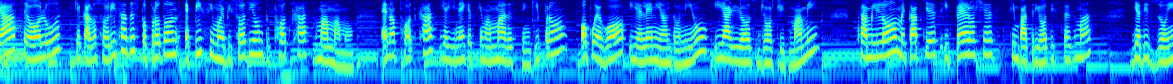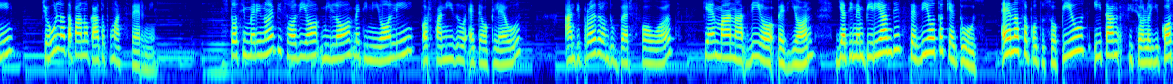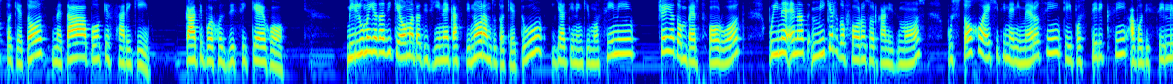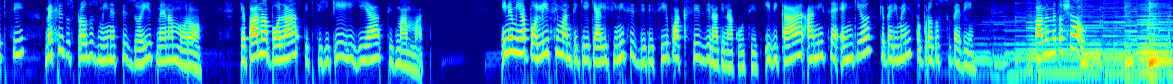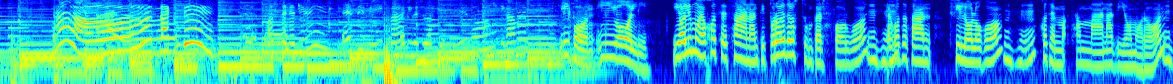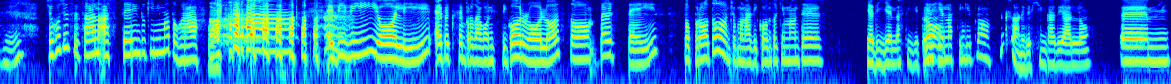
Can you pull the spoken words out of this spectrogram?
Γεια σε όλους και καλωσορίσατε στο πρώτο επίσημο επεισόδιο του podcast «Μάμα μου». Ένα podcast για γυναίκες και μαμάδες στην Κύπρο, όπου εγώ, η Ελένη Αντωνίου ή αλλιώς Georgie's Mommy, θα μιλώ με κάποιες υπέροχες συμπατριώτισσες μας για τη ζωή και όλα τα πάνω κάτω που μας φέρνει. Στο σημερινό επεισόδιο μιλώ με την Ιόλη Ορφανίδου Ετεοκλέους, αντιπρόεδρο του Birth Forward και μάνα δύο παιδιών, για την εμπειρία της σε δύο τοκετούς, ένας από τους οποίους ήταν φυσιολογικός τοκετός μετά από κεσαρική. Κάτι που έχω ζήσει και εγώ. Μιλούμε για τα δικαιώματα της γυναίκας στην ώρα του τοκετού, για την εγκυμοσύνη και για τον Birth Forward, που είναι ένας μη κερδοφόρος οργανισμός που στόχο έχει την ενημέρωση και υποστήριξη από τη σύλληψη μέχρι τους πρώτους μήνες της ζωής με ένα μωρό. Και πάνω απ' όλα τη ψυχική υγεία της μάμας. Είναι μια πολύ σημαντική και αληθινή συζήτηση που αξίζει να την ακούσεις, ειδικά αν είσαι έγκυος και περιμένεις το πρώτο σου παιδί. Πάμε με το show! Hello, εντάξει. Είμαστε έτοιμοι. Έτοιμη. Έκλεισε το αυτοκίνητο. Λοιπόν, η Όλη. Η Όλη μου έχω σε σαν αντιπρόεδρος του Birth Forward, Μμμ. έχω σε σαν φιλόλογο, Μμμ. έχω σε μα- σαν μάνα δύο μωρών Μμμ. και έχω και σε σαν αστέρι του κινηματογράφου. Επειδή η Όλη έπαιξε πρωταγωνιστικό ρόλο στο Birthdays, το πρώτο και μοναδικό ντοκιμαντέρ Για τη γέννα στην για Κύπρο. τη γέννα στην Κύπρο. Δεν ξέρω αν υπήρχε κάτι άλλο. Ε, μ,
